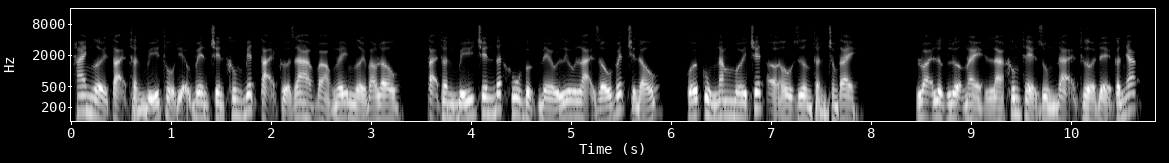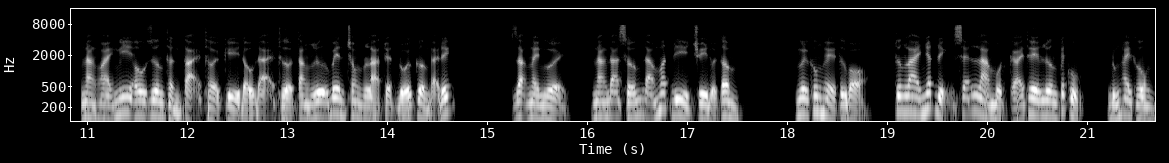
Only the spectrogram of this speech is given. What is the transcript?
hai người tại thần bí thổ địa bên trên không biết tại cửa ra vào ngây người bao lâu, tại thần bí trên đất khu vực đều lưu lại dấu vết chiến đấu, cuối cùng năm mới chết ở âu dương thần trong tay. Loại lực lượng này là không thể dùng đại thừa để cân nhắc, nàng hoài nghi âu dương thần tại thời kỳ đầu đại thừa tăng lữ bên trong là tuyệt đối cường đại đích. Dạng này người, nàng đã sớm đã mất đi truy đuổi tâm. Người không hề từ bỏ tương lai nhất định sẽ là một cái thê lương kết cục, đúng hay không?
